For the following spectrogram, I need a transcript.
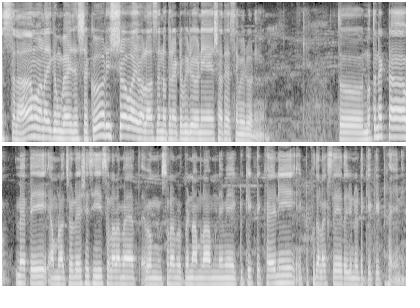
আসসালামু আলাইকুম গাইজ আশা করি সবাই ভালো আছেন। নতুন একটা ভিডিও নিয়ে, সাথে আছে ভিডিও নিয়ে তো নতুন একটা ম্যাপে আমরা চলে এসেছি সোলার ম্যাপ এবং সোলার ম্যাপে নামলাম নেমে একটু কেক টেক খাইয়ে নিই। একটু ক্ষুধা লাগছে, তাই জন্য একটা কেক টেক খাইয়ে নিই।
